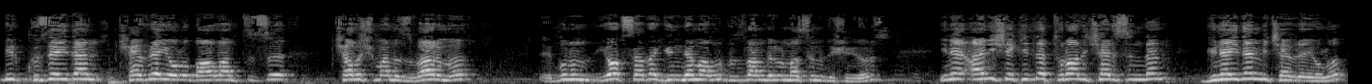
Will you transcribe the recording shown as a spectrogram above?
bir kuzeyden çevre yolu bağlantısı çalışmanız var mı? E, Bunun yoksa da gündeme alınıp hızlandırılmasını düşünüyoruz. Yine aynı şekilde Tural içerisinden güneyden bir çevre yolu.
